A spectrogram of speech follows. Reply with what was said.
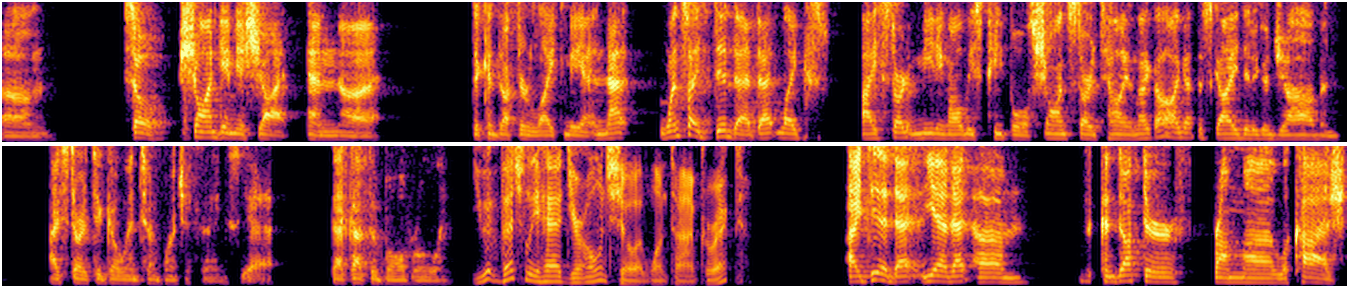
Um, so Sean gave me a shot, and uh, the conductor liked me. And that once I did that, that like I started meeting all these people. Sean started telling like, "Oh, I got this guy. He did a good job," and I started to go into a bunch of things. Yeah, that got the ball rolling. You eventually had your own show at one time, correct? I did that. Yeah, that um, the conductor from uh, Lacage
